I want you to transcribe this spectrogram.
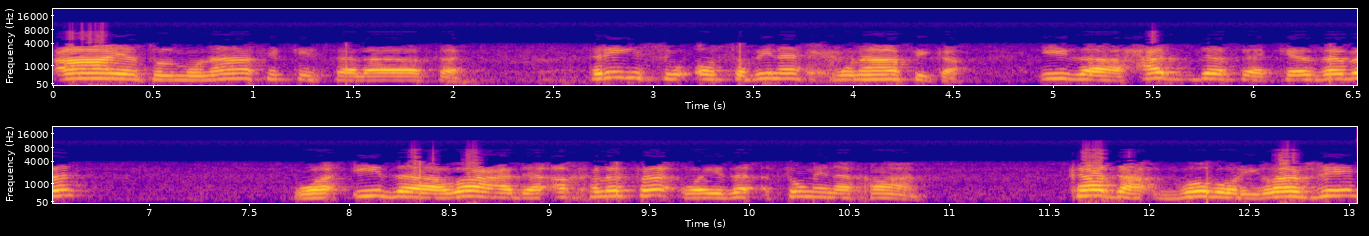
ayatul munafiki salasa. Tri su osobine munafika. Iza حدث كذب وإذا iza أخلف akhlafa wa iza khan. Kada govori laže,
